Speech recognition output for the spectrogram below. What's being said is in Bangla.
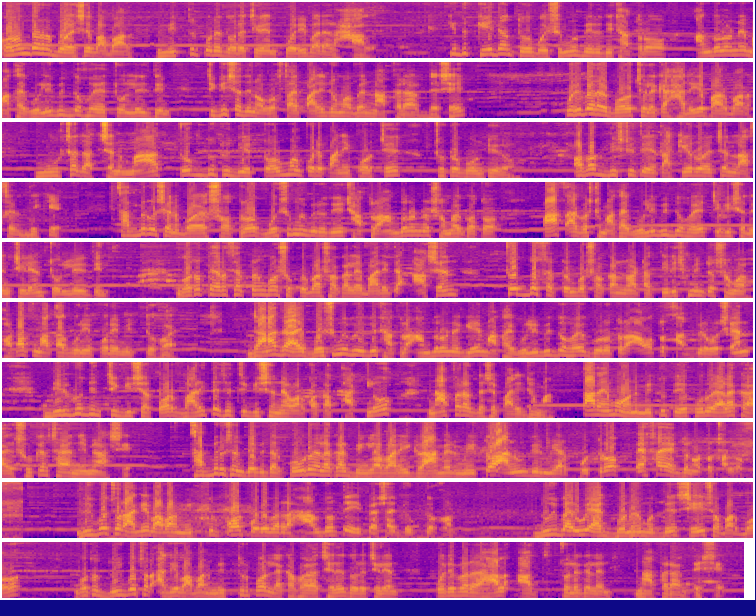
কলমদারের বয়সে বাবার মৃত্যুর পরে ধরেছিলেন পরিবারের হাল। কিন্তু কে জানতো বৈষম্য বিরোধী ছাত্র আন্দোলনে মাথায় গুলিবিদ্ধ হয়ে চল্লিশ দিন চিকিৎসাধীন অবস্থায় পাড়ি জমাবেন না ফেরার দেশে? পরিবারের বড় ছেলেকে হারিয়ে বারবার মূর্ছা যাচ্ছেন মা, চোখ দুটো দিয়ে টলমল করে পানি পড়ছে ছোট বোনটিরও। অবাক দৃষ্টিতে তাকিয়ে রয়েছেন লাশের দিকে। সাব্বির হোসেন বয়স সতেরো, বৈষম্য বিরোধী ছাত্র আন্দোলনের সময় গত পাঁচ আগস্ট মাথায় গুলিবিদ্ধ হয়ে চিকিৎসাধীন ছিলেন চল্লিশ দিন। গত তেরো সেপ্টেম্বর শুক্রবার সকালে বাড়িতে আসেন। চোদ্দ সেপ্টেম্বর সকাল নয়টা তিরিশ মিনিটের সময় হঠাৎ মাথা ঘুরিয়ে পড়ে মৃত্যু হয়। জানা যায়, বৈষম্য বিরোধী ছাত্র আন্দোলনে গিয়ে মাথায় গুলিবিদ্ধ হয়ে গুরুতর আহত সাব্বির হোসেন দীর্ঘদিন চিকিৎসার পর বাড়িতে এসে চিকিৎসা নেওয়ার কথা থাকলেও না ফেরার দেশে পাড়ি জমান। তার এমন মৃত্যুতে পুরো এলাকায় শোকের ছায়া নেমে আসে। সাব্বির হোসেন দেবিদার পৌর এলাকার বিংলাবাড়ি গ্রামের মৃত আলমগীর মিয়ার পুত্র পেশায় একজন অটো চালক। দুই বছর আগে বাবার মৃত্যুর পর পরিবারের হাল ধরতে এই পেশায় যুক্ত হন। দুই বায়ু এক বোনের মধ্যে সেই সবার বড়। গত দুই বছর আগে বাবার মৃত্যুর পর লেখাপড়া ছেড়ে ধরেছিলেন। পরিবারের হাল আজ চলে গেলেন না ফেরার দেশে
